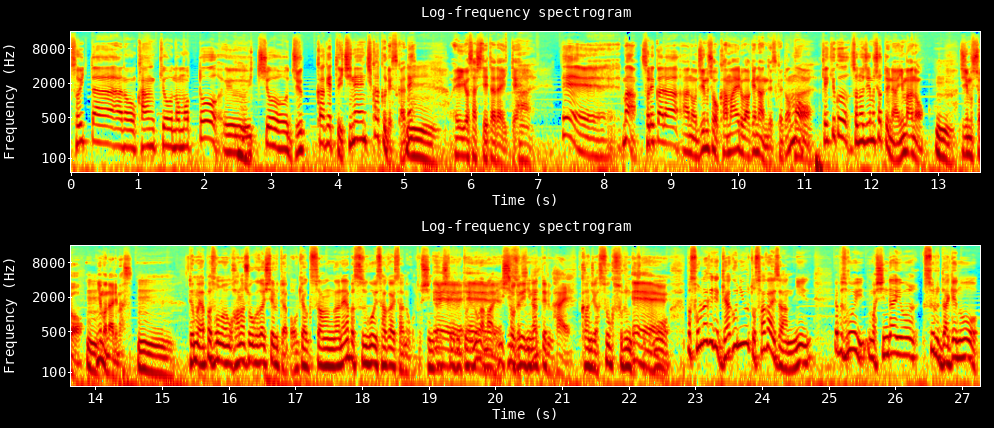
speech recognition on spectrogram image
そういったあの環境のもと、えーうん。一応10ヶ月1年近くですかね、うん。営業させていただいて、はいでまあそれからあの事務所を構えるわけなんですけども、はい。結局その事務所というのは今のうん。事務所にもなります。うん、でもやっぱりそのお話をお伺いしてるとやっぱお客さんがねやっぱすごい酒井さんのことを信頼しているというのがええまあ礎になってる感じがすごくするんですけども、ええ。やっぱそれだけで逆に言うと酒井さんにやっぱすごいまあ信頼をするだけの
